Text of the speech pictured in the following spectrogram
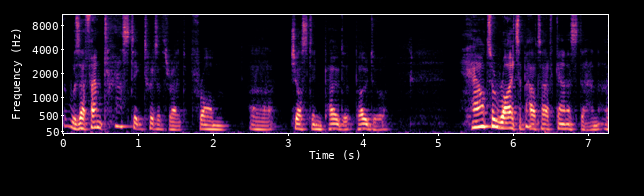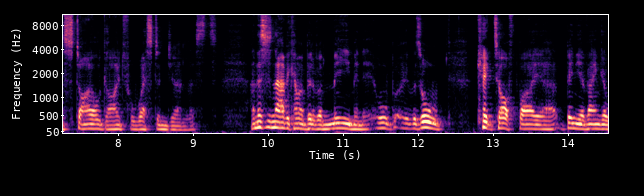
was a fantastic Twitter thread from uh, Justin Podur. How to Write About Afghanistan, a style guide for Western journalists. And this has now become a bit of a meme, and it, all, it was all kicked off by uh, Binyavanga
